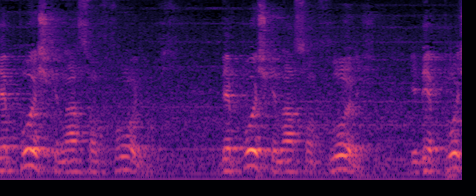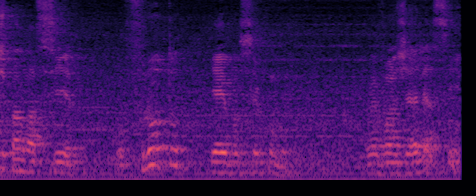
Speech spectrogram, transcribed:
depois que nasçam folhas, depois que nasçam flores e depois para nascer o fruto e aí você comer. O evangelho é assim.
